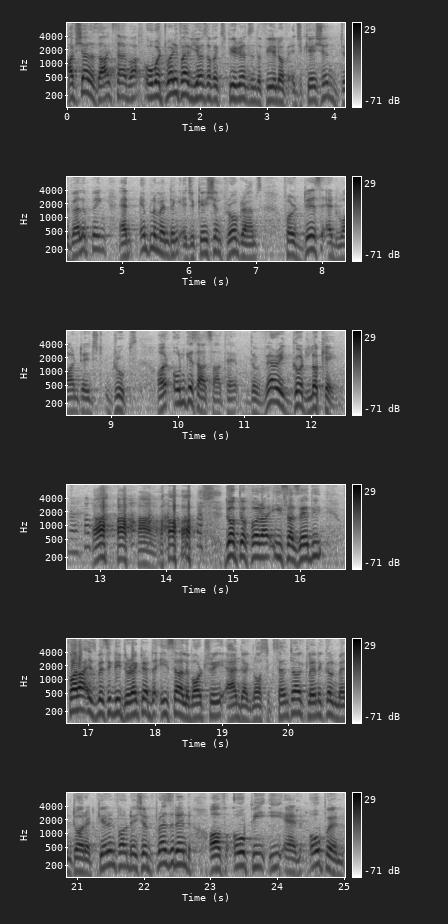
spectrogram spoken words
Afshar Razak Sahaba, over 25 years of experience in the field of education, developing and implementing education programs for disadvantaged groups. और उनके साथ साथ है the very good looking doctor Farah Isa Zaidi Farah is basically director at the ISA Laboratory and Diagnostic Center, clinical mentor at Kiran Foundation, president of OPEN, Open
